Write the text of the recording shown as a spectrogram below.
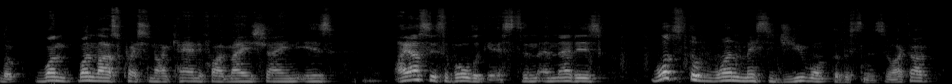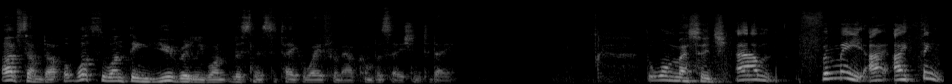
Look, one, one last question I can, if I may, Shane, is I ask this of all the guests, and, and that is what's the one message you want the listeners like I've, I've summed up but what's the one thing you really want listeners to take away from our conversation today? The one message um, for me I, I, think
